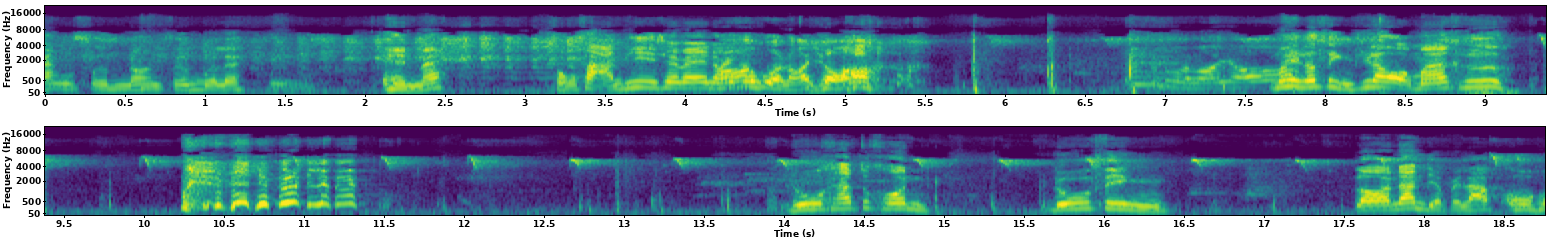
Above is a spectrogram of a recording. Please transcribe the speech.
นั่งซึมนอนซึมกันเลย จริง เห็นไหมสงสารพี่ใช่ไหมน้องไม่ก็หัวเร้อยย้อมันหัวเร้อยย้อไม่แล้วสิ่งที่เราออกมาคือ ไม่มีอะไรเลย ดูครับทุกคน ดูสิ่ง รอนั่นเดี๋ยวไปรับ โอ้โห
